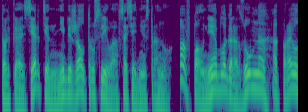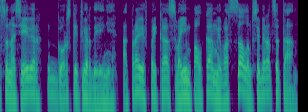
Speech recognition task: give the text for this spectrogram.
Только Сертин не бежал трусливо в соседнюю страну, а вполне благоразумно отправился на север к горской твердыне, отправив приказ своим полкам и вассалам собираться там.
